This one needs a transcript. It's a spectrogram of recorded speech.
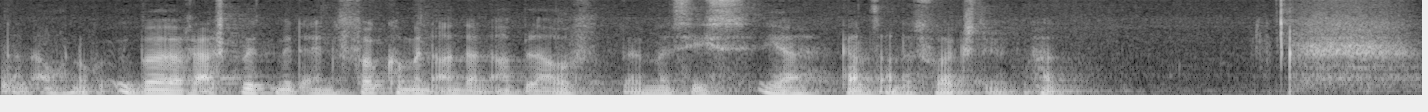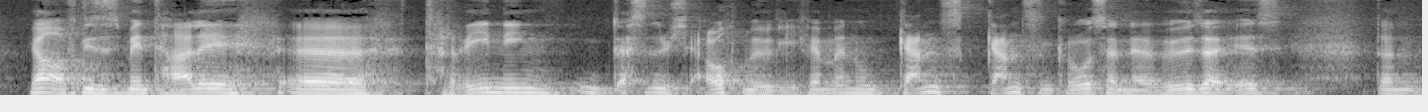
dann auch noch überrascht wird mit einem vollkommen anderen Ablauf, weil man sich ja ganz anders vorgestellt hat ja, auf dieses mentale äh, Training, das ist natürlich auch möglich. Wenn man nun ganz, ganz ein großer Nervöser ist, dann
